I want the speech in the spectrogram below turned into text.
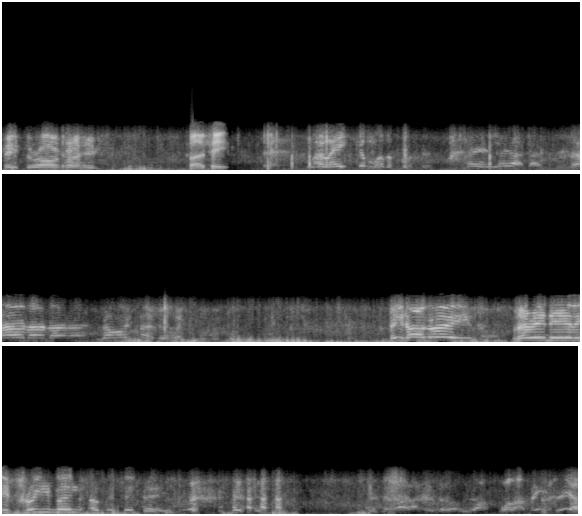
Pete's the wrong way. Hello, Pete. My leg, good motherfucker. Hey, say that, Dad. No, no, no, no. Pete Hargrave, very nearly Freeman of the city. What that means, yeah.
